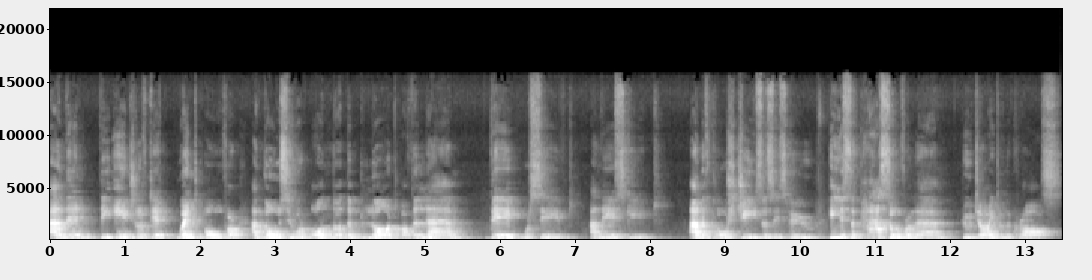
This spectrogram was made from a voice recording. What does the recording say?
And then the angel of death went over, and those who were under the blood of the lamb, they were saved and they escaped. And of course, Jesus is who? He is the Passover lamb who died on the cross.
